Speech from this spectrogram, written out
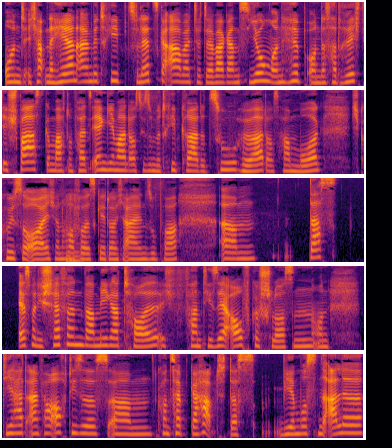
Und ich habe nachher in einem Betrieb zuletzt gearbeitet, der war ganz jung und hip und das hat richtig Spaß gemacht. Und falls irgendjemand aus diesem Betrieb gerade zuhört, aus Hamburg, ich grüße euch und hoffe, es geht euch allen super. Ähm, das erstmal die Chefin war mega toll. Ich fand die sehr aufgeschlossen und die hat einfach auch dieses ähm, Konzept gehabt, dass wir mussten alle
